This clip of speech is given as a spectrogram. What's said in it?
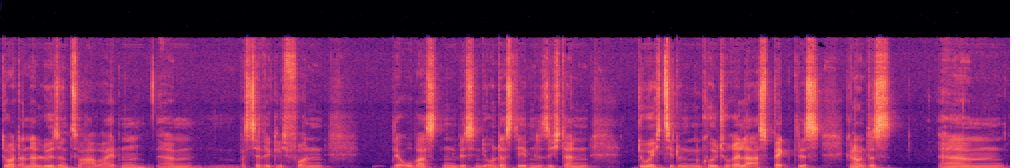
dort an der Lösung zu arbeiten, ähm, was ja wirklich von der obersten bis in die unterste Ebene sich dann durchzieht und ein kultureller Aspekt ist. Genau, und das ähm,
